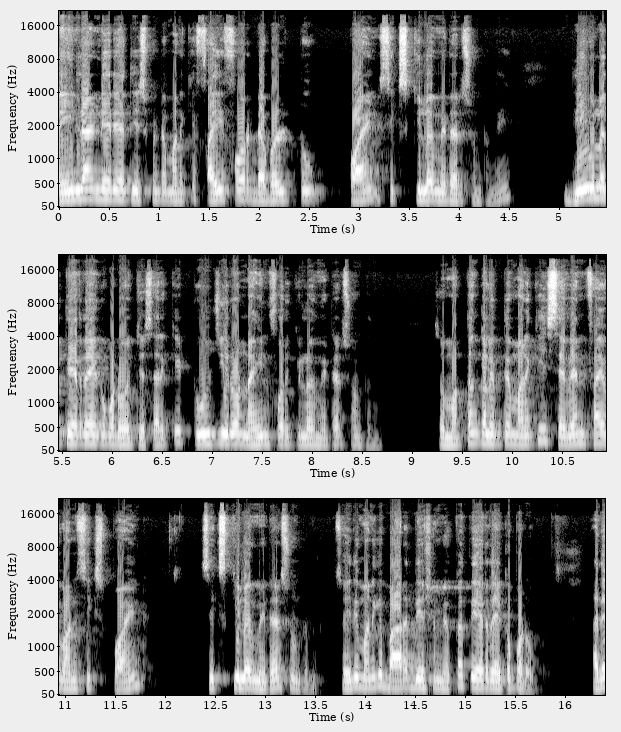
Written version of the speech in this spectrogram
మెయిన్లాండ్ ఏరియా తీసుకుంటే మనకి five four double two point six kilometres ఉంటుంది. దీవుల తీరరేఖ పొడవు వచ్చేసరికి two zero nine four kilometres ఉంటుంది. సో మొత్తం కలిపితే మనకి seven five one six point six kilometres ఉంటుంది. సో ఇది మనకి భారతదేశం యొక్క తీరరేఖ పొడవు. అదే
